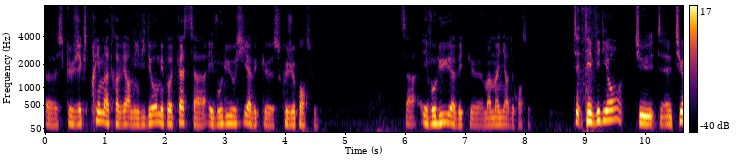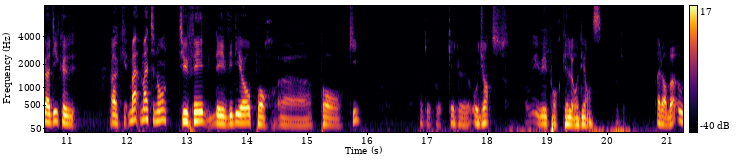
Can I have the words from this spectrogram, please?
euh, ce que j'exprime à travers mes vidéos mes podcasts ça évolue aussi avec euh, ce que je pense oui. ça évolue avec euh, ma manière de penser T- tes vidéos, tu, as dit que, ok, ma- maintenant, tu fais des vidéos pour, pour qui? ok pour quelle audience? Oui, oui, pour quelle audience? Alors, bah, au,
